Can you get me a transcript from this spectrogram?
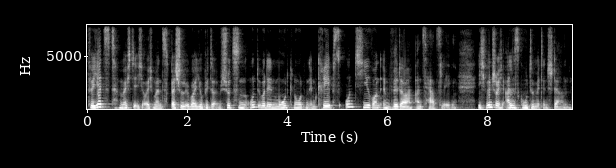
Für jetzt möchte ich euch mein Special über Jupiter im Schützen und über den Mondknoten im Krebs und Chiron im Widder ans Herz legen. Ich wünsche euch alles Gute mit den Sternen.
